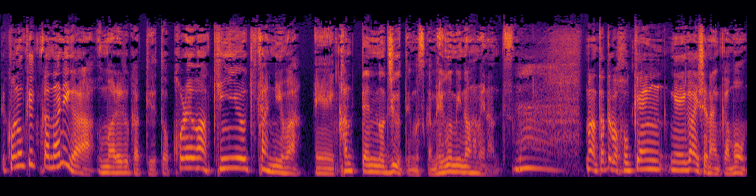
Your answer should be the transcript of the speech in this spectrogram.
でこの結果何が生まれるかっていうと、これは金融機関には、えー、寒天の銃といいますか、恵みの雨なんですね。まあ、例えば保険会社なんかも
